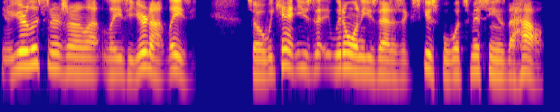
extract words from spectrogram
You know, your listeners are not lazy. You're not lazy. So we can't use that. We don't want to use that as an excuse. But what's missing is the how.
